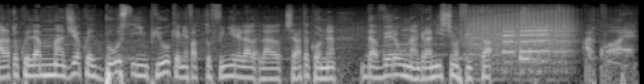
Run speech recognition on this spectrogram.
ha dato quella magia, quel boost in più che mi ha fatto finire la, la serata con davvero una grandissima fitta al cuore.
